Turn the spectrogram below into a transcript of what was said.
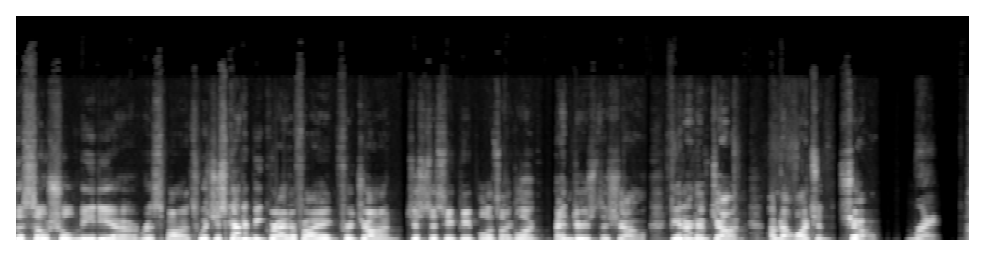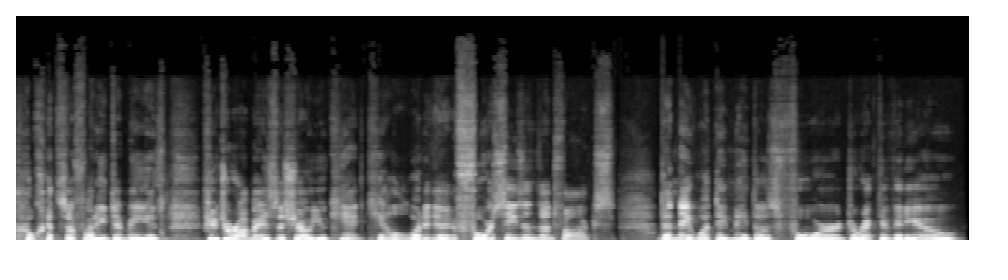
the social media response, which has got to be gratifying for John just to see people. It's like, look, Bender's the show. If you don't have John, I'm not watching the show. Right. What's so funny to me is Futurama is the show you can't kill. What uh, four seasons on Fox? Then they what they made those four direct to video.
